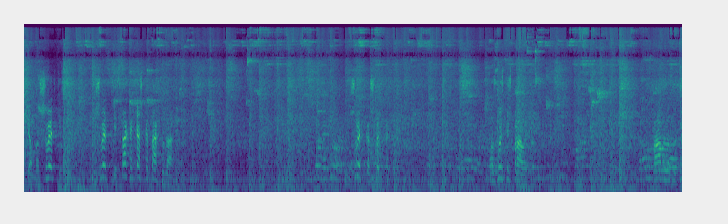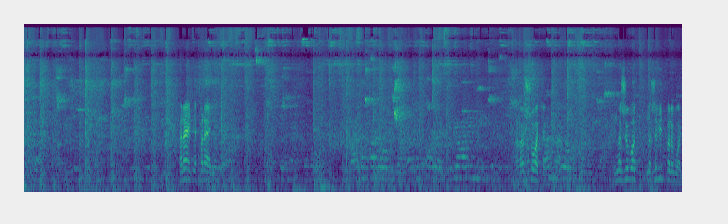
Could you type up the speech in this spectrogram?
Тьома, швидкість. Швидкість. Так, а тяжко так туди. Швидко, швидко. На зустріч правий. Правильно зустріч. Передня, передня. Хорошо, да. І на живот, на живіт переводь.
